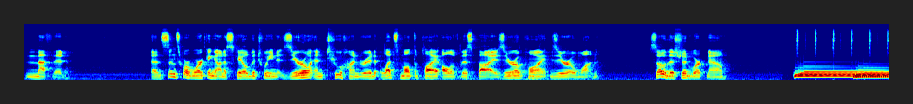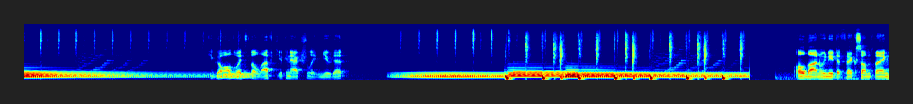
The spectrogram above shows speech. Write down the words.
method. And since we're working on a scale between 0 and 200, let's multiply all of this by 0.01. So this should work now. If you go all the way to the left, you can actually mute it. Hold on, we need to fix something.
